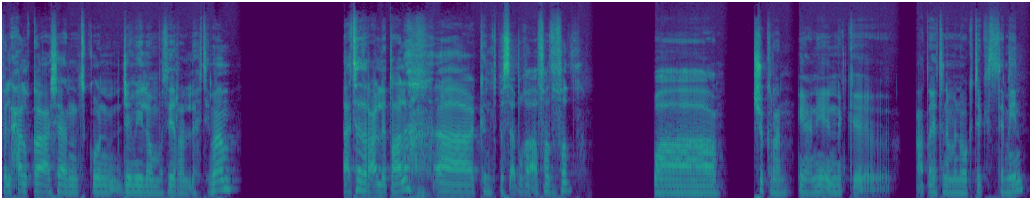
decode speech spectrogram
في الحلقة عشان تكون جميلة ومثيرة للاهتمام. أعتذر على الإطالة. آه كنت بس أبغى أفضفض. وشكرا يعني أنك أعطيتنا من وقتك الثمين.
